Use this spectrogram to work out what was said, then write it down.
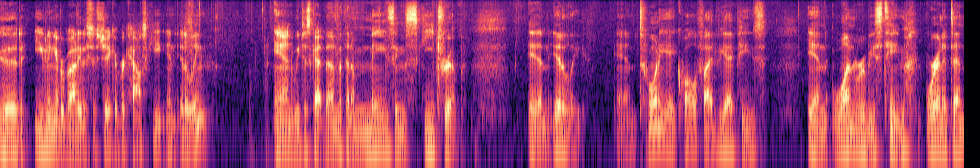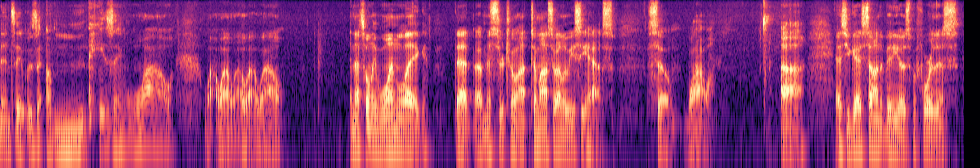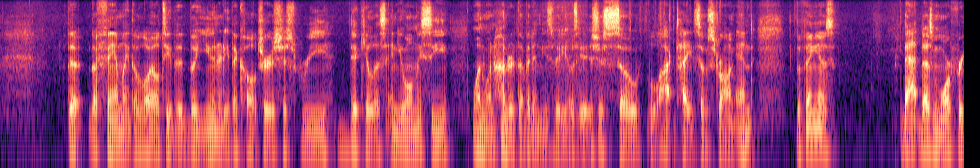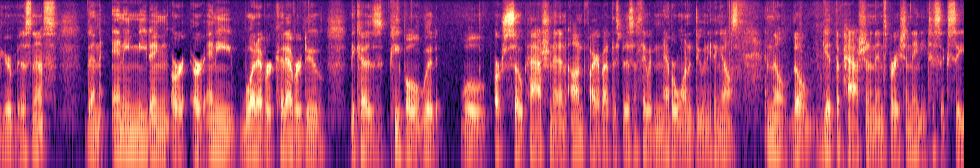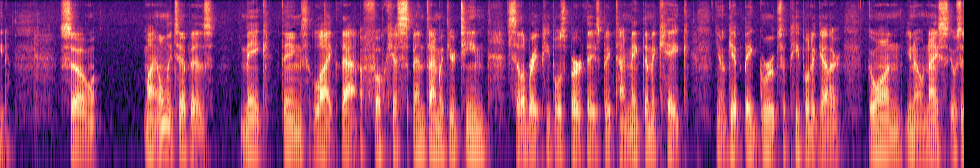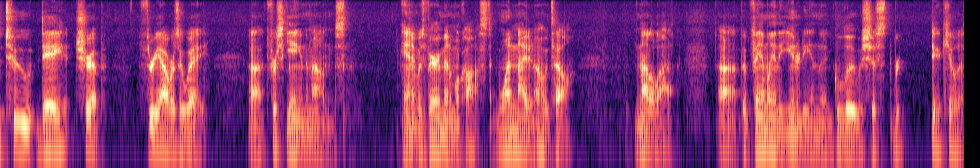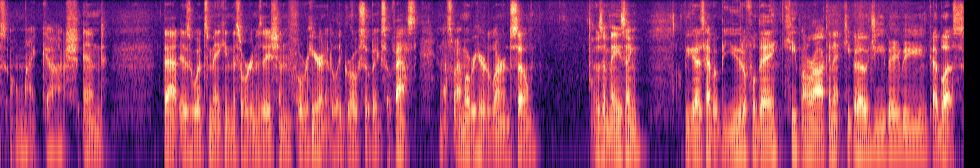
Good evening, everybody. This is Jacob Rakowski in Italy, and we just got done with an amazing ski trip in Italy, and 28 qualified VIPs in one Ruby's team were in attendance. It was amazing. Wow. Wow, wow, wow, wow, wow. And that's only one leg that uh, Mr. Tommaso Aloisi has. So, wow. Uh, as you guys saw in the videos before this, the the family, the loyalty, the the unity, the culture is just ridiculous, and you only see one one hundredth of it in these videos. It is just so locked tight, so strong. And the thing is, that does more for your business than any meeting or or any whatever could ever do, because people would will are so passionate and on fire about this business they would never want to do anything else and they'll they'll get the passion and the inspiration they need to succeed so my only tip is make things like that a focus. Spend time with your team. Celebrate people's birthdays big time. Make them a cake. You know, get big groups of people together. Go on, you know, nice. It was a two day trip, three hours away uh, for skiing in the mountains. And it was very minimal cost. One night in a hotel. Not a lot. Uh, the family and the unity and the glue was just ridiculous. Oh my gosh. And that is what's making this organization over here in Italy grow so big so fast. And that's why I'm over here to learn. So it was amazing. Hope you guys have a beautiful day. Keep on rocking it. Keep it OG, baby. God bless.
